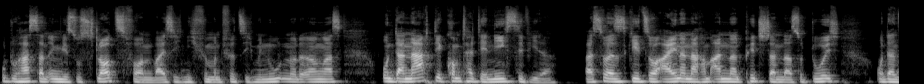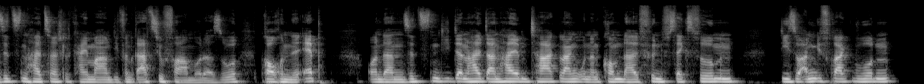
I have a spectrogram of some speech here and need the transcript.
und du hast dann irgendwie so Slots von, weiß ich nicht, 45 Minuten oder irgendwas. Und danach dir kommt halt der nächste wieder. Weißt du, also es geht so einer nach dem anderen, pitcht dann da so durch und dann sitzen halt zum Beispiel Ahnung, die von Ratio Farm oder so, brauchen eine App und dann sitzen die dann halt da einen halben Tag lang und dann kommen da halt fünf, sechs Firmen, die so angefragt wurden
